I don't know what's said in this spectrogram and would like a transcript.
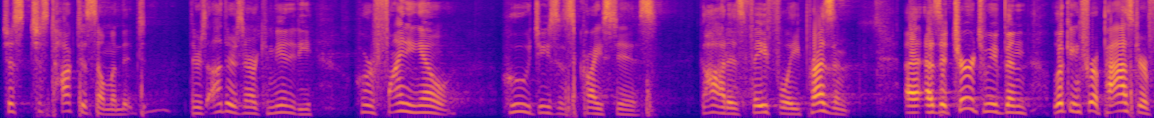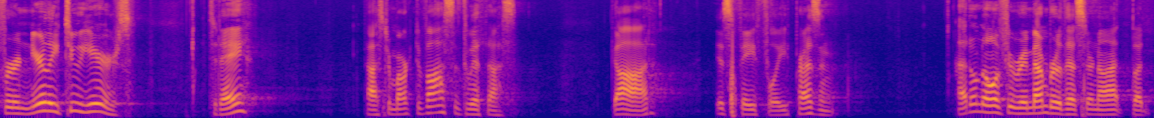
Just, just talk to someone. There's others in our community who are finding out who Jesus Christ is. God is faithfully present. Uh, as a church, we've been looking for a pastor for nearly two years. Today, Pastor Mark DeVos is with us. God is faithfully present. I don't know if you remember this or not, but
